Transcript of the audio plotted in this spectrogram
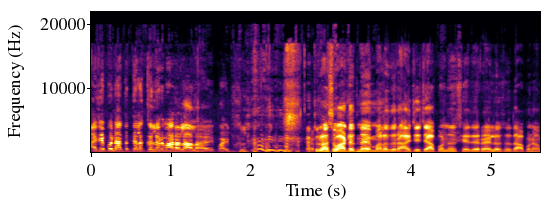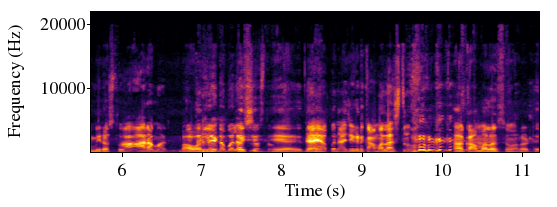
अजय पण आता त्याला कलर मारायला आला आहे पाईपला तुला असं वाटत नाही? मला जर आजीच्या आपण शेजार राहिलो असतो तर आपण अमीर असतो. आरामात. भावांना. डबल पैसे हे नाही त्या- आपण आजीकडे कामाला असतो. हा कामाला असतो मला वाटतं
